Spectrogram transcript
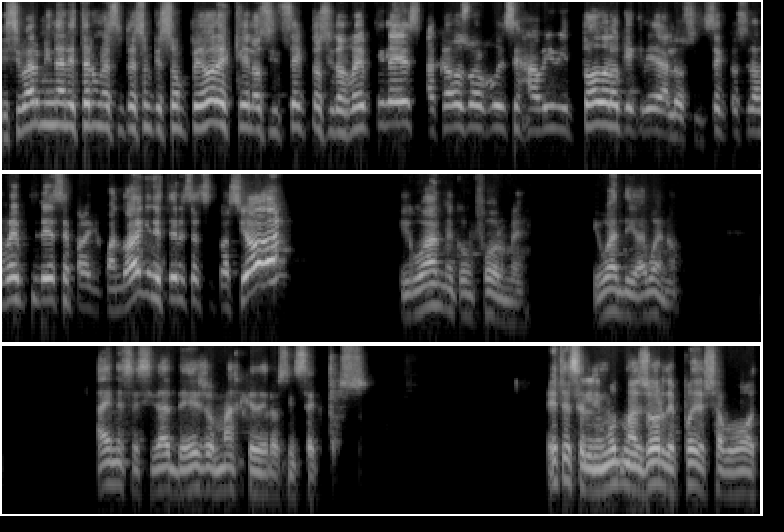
Y si Barminan está en una situación que son peores que los insectos y los reptiles, acá Baruj dice Habibi, todo lo que crea los insectos y los reptiles es para que cuando alguien esté en esa situación, igual me conforme. Igual diga, bueno, hay necesidad de ellos más que de los insectos. Este es el limud mayor después de Shavuot.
